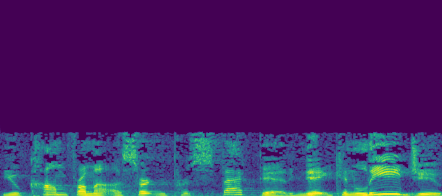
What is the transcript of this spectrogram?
you come from a, a certain perspective. It can lead you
